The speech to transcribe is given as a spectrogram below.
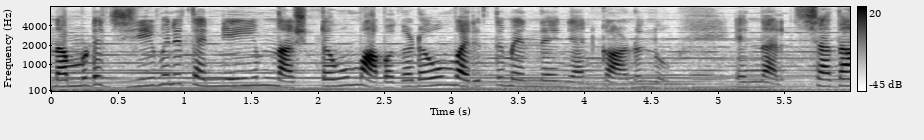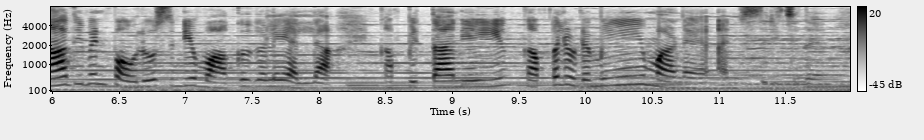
നമ്മുടെ ജീവന് തന്നെയും നഷ്ടവും അപകടവും വരുത്തുമെന്ന് ഞാൻ കാണുന്നു. എന്നാൽ ശതാധിപൻ പൗലോസിന്റെ വാക്കുകളെ അല്ല കപ്പിത്താനെയും കപ്പലുടമയെയുമാണ് അനുസരിച്ചത്.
